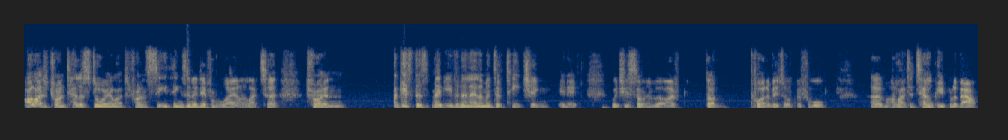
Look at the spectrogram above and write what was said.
i like to try and tell a story i like to try and see things in a different way and i like to try and I guess there's maybe even an element of teaching in it, which is something that I've done quite a bit of before. Um, I like to tell people about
